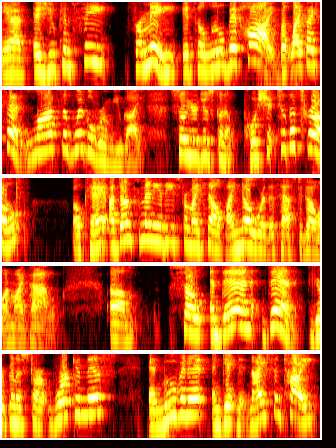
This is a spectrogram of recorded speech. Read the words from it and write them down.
and as you can see, for me, it's a little bit high. But like I said, lots of wiggle room, you guys. So you're just going to push it to the throat. Okay, I've done so many of these for myself. I know where this has to go on my paddle. Um, so, and then, then you're going to start working this and moving it and getting it nice and tight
